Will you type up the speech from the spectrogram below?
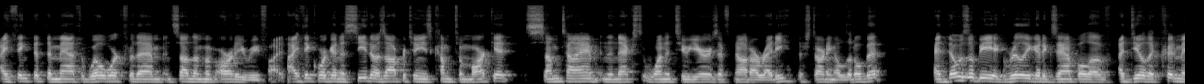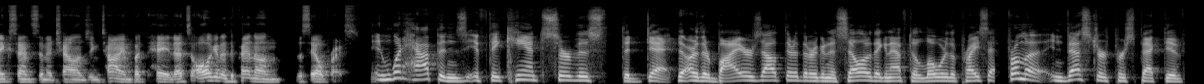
I think that the math will work for them, and some of them have already refied. I think we're going to see those opportunities come to market sometime in the next one to two years, if not already. They're starting a little bit. And those will be a really good example of a deal that could make sense in a challenging time. But hey, that's all going to depend on the sale price. And what happens if they can't service the debt? Are there buyers out there that are going to sell? Are they going to have to lower the price? From an investor perspective,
